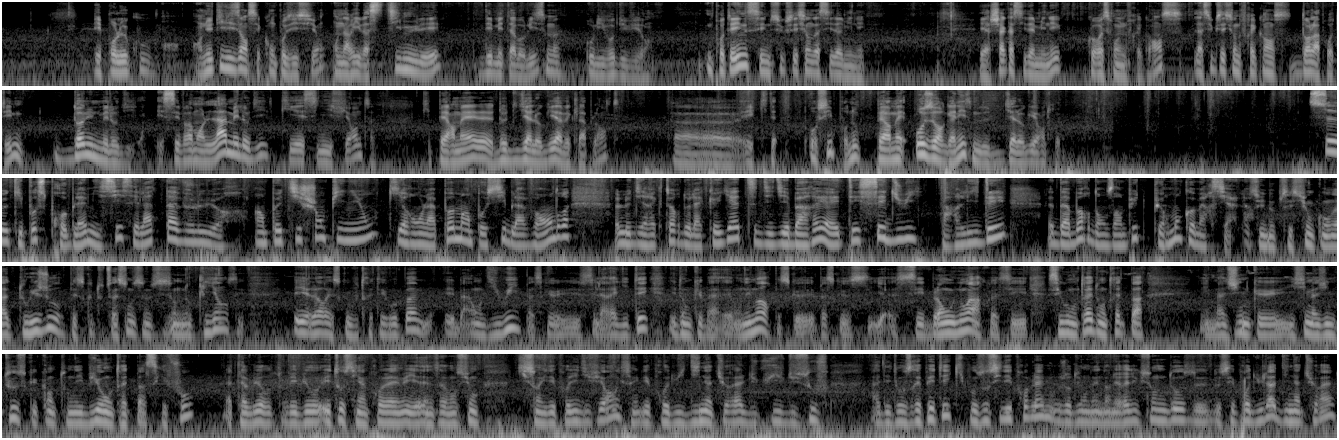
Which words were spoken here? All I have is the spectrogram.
Et pour le coup, en utilisant ces compositions, on arrive à stimuler des métabolismes au niveau du vivant. Une protéine, c'est une succession d'acides aminés. Et à chaque acide aminé correspond une fréquence. La succession de fréquences dans la protéine donne une mélodie. Et c'est vraiment la mélodie qui est signifiante, qui permet de dialoguer avec la plante. Euh, et qui aussi pour nous permet aux organismes de dialoguer entre eux. Ce qui pose problème ici, c'est la tavelure, un petit champignon qui rend la pomme impossible à vendre. Le directeur de la cueillette, Didier Barré, a été séduit par l'idée, d'abord dans un but purement commercial. C'est une obsession qu'on a tous les jours, parce que de toute façon, c'est une obsession de nos clients. Et alors, est-ce que vous traitez vos pommes? Eh ben, on dit oui parce que c'est la réalité. Et donc, ben, on est mort parce que c'est blanc ou noir. C'est où on traite ou on traite pas. Imagine que, ils s'imaginent tous que quand on est bio, on traite pas ce qui est faux. La tablure sur les bio est aussi un problème. Et il y a des interventions qui sont avec des produits différents, qui sont avec des produits dits naturels, du cuivre, du soufre, à des doses répétées, qui posent aussi des problèmes. Aujourd'hui, on est dans les réductions de doses de, ces produits-là, dits naturels.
